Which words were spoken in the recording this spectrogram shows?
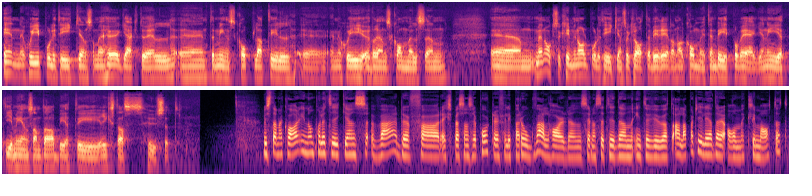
Energipolitiken som är högaktuell, eh, inte minst kopplat till eh, energiöverenskommelsen. Ehm, men också kriminalpolitiken såklart, där vi redan har kommit en bit på vägen i ett gemensamt arbete i riksdagshuset. Vi stannar kvar inom politikens värld för Expressens reporter Filippa Rogvall har den senaste tiden intervjuat alla partiledare om klimatet.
